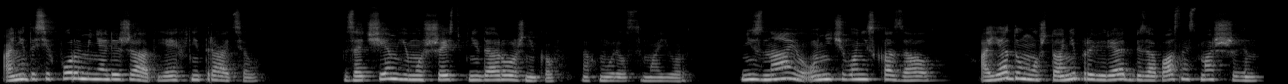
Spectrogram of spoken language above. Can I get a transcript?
Они до сих пор у меня лежат, я их не тратил. Зачем ему шесть внедорожников? Нахмурился майор. Не знаю, он ничего не сказал. А я думал, что они проверяют безопасность машин.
